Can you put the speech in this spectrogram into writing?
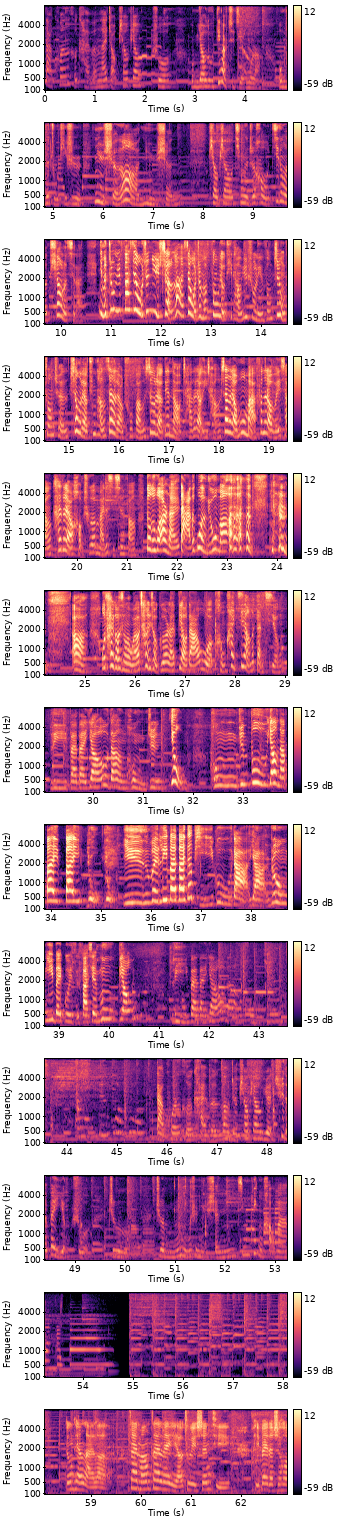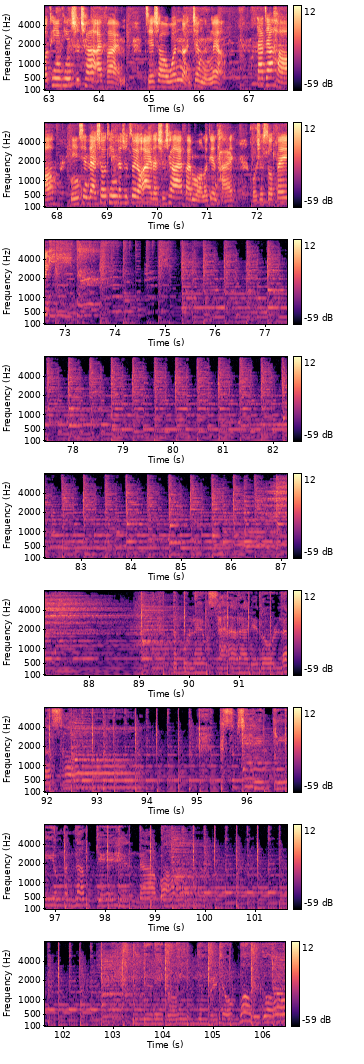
大坤和凯文来找飘飘，说我们要录第二期节目了，我们的主题是女神啊，女神。飘飘听了之后，激动地跳了起来。你们终于发现我是女神了！像我这么风流倜傥、玉树临风、智勇双全，上得了厅堂，下得了厨房，修得了电脑，查得了异常，上得了木马，翻得了围墙，开得了好车，买得起新房，斗得过二奶，打得过流氓。啊，我太高兴了！我要唱一首歌来表达我澎湃激昂的感情。李白白要当红军哟。红军不要那白白，哟哟，因为李白白的屁股大呀，容易被鬼子发现目标。李白白要当红军。大宽和凯文望着飘飘远去的背影，说：“这，这明明是女神经病，好吗？”冬天来了，再忙再累也要注意身体。疲惫的时候听一听时差 FM，接受温暖正能量。大家好，您现在收听的是最有爱的时差 FM 网络电台，我是索菲。gone.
